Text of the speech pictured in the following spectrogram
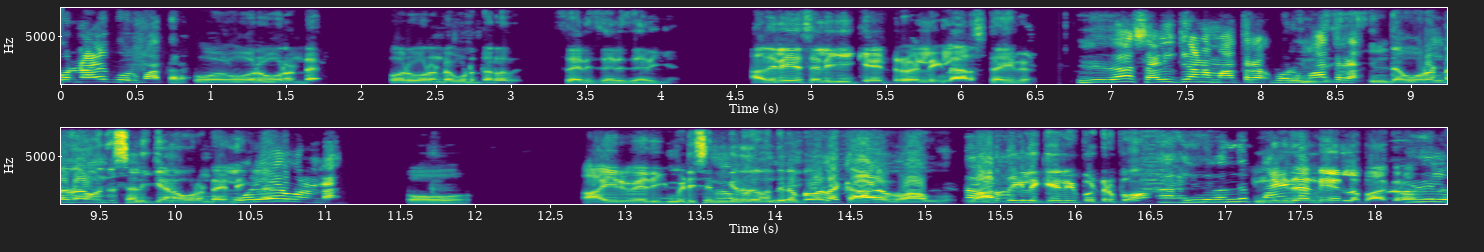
ஒரு நாளைக்கு ஒரு மாத்திரை. ஒரு ஒரு உருண்டை. ஒரு உருண்டை கொடுத்துறது. சரி சரி சரிங்க. அதுலயே சளிக்கு கேட்டுரும் இல்லைங்களா அரெஸ்ட் ஆயிரும் இதுதான் சளிக்கான மாத்திரை ஒரு மாத்திரை. இந்த உருண்டை தான் வந்து சளிக்கான உருண்டை இல்லைங்களா? ஒரே உருண்டை. ஓ ஆயுர்வேதிக் மெடிசின்ங்கிறது வந்து நம்ம எல்லாம் கா வார்த்தைகளை கேள்விப்பட்டிருப்போம். இது வந்து இன்னைக்கு பன்னெண்டு- தான் நேர்ல பாக்குறோம். இதுல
